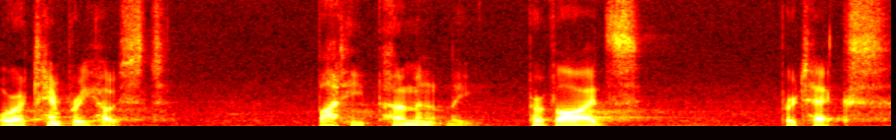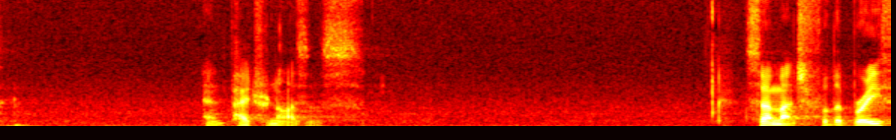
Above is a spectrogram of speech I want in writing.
or a temporary host, but he permanently provides, protects, and patronizes. So much for the brief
